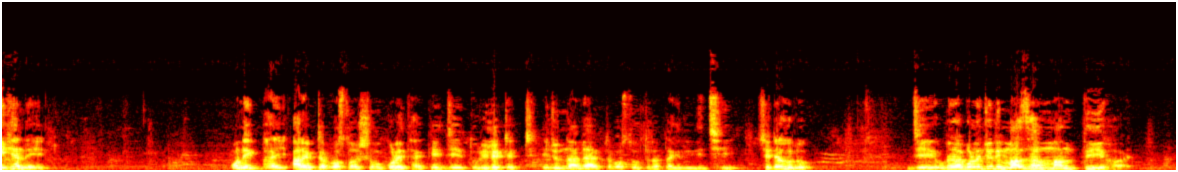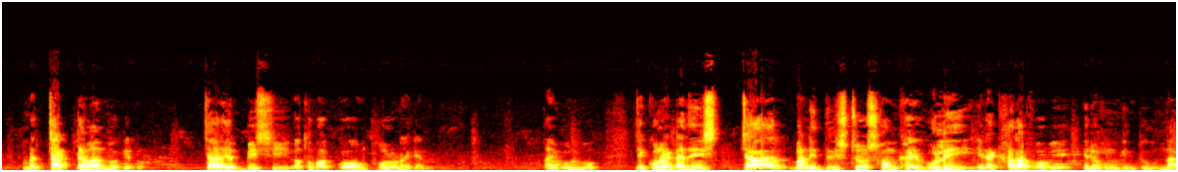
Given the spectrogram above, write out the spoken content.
এখানে অনেক ভাই আরেকটা প্রশ্ন অনেক সময় করে থাকে, যেহেতু রিলেটেড এই জন্য আমি আরেকটা প্রশ্ন উত্তর আপনাকে দিয়ে দিচ্ছি। সেটা হলো যে, ওনারা বলে যদি মাঝহাব মানতেই হয়, আমরা চারটা মানবো কেন? চারের বেশি অথবা কম হলো না কেন? আমি বলব যে, কোন একটা জিনিস চার বা নির্দিষ্ট সংখ্যায় হলেই এটা খারাপ হবে, এরকম কিন্তু না।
